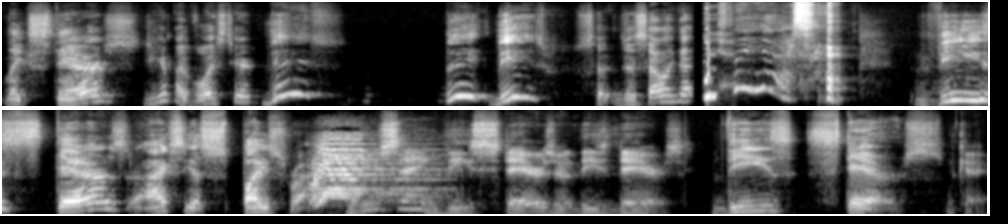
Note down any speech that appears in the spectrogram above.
like stairs. Do you hear my voice here? These, these, these. So, does it sound like that? Yes. These stairs are actually a spice rack. What are you saying? These stairs or these dares? These stairs. Okay.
